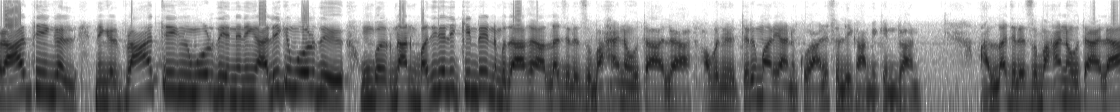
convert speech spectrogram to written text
பிரார்த்தியுங்கள். நீங்கள் பிரார்த்திக்கும் பொழுது என்னை நீங்கள் அழிக்கும் பொழுது உங்களுக்கு நான் பதிலளிக்கின்றேன் என்பதாக அல்லாஹ் ஜல்ல சுபஹானஹு தஆலா அவனுடைய திருமறையான குரானை சொல்லி காமிக்கின்றான். அல்லாஹ் ஜல்ல சுபஹானஹு தஆலா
